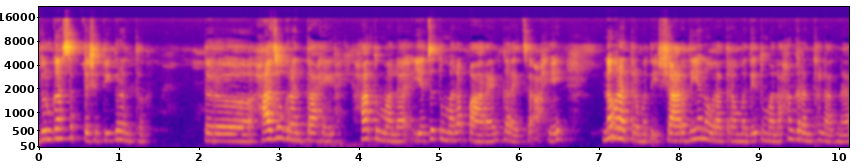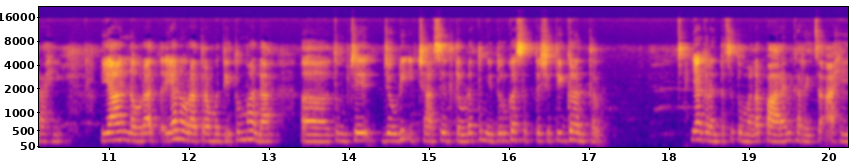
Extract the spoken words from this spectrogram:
दुर्गा सप्तशती ग्रंथ. तर हा जो ग्रंथ आहे हा तुम्हाला याचं तुम्हाला पारायण करायचं आहे. नवरात्रामध्ये शारदीय नवरात्रामध्ये तुम्हाला हा ग्रंथ लागणार आहे. या नवरात्र या नवरात्रामध्ये तुम्हाला तुमचे जेवढी इच्छा असेल तेवढा तुम्ही दुर्गा सप्तशती ग्रंथ या ग्रंथाचं तुम्हाला पारायण करायचं आहे.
